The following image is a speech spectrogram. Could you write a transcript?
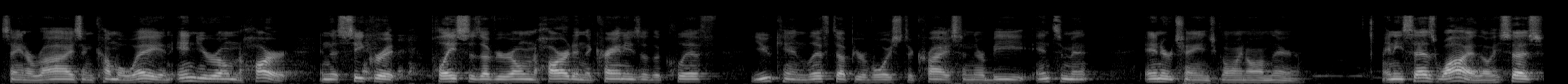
saying, Arise and come away. And in your own heart, in the secret places of your own heart, in the crannies of the cliff, you can lift up your voice to Christ and there be intimate interchange going on there. And he says, Why, though? He says,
